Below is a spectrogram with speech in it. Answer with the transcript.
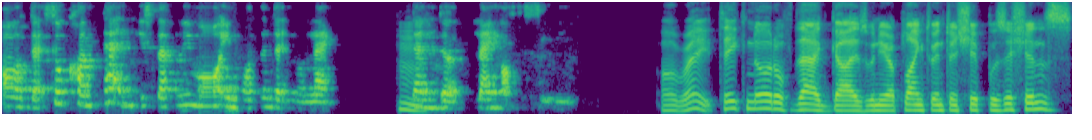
all of that. So content is definitely more important than your length, Hmm. than the length of the CV. All right. Take note of that, guys. When you're applying to internship positions,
